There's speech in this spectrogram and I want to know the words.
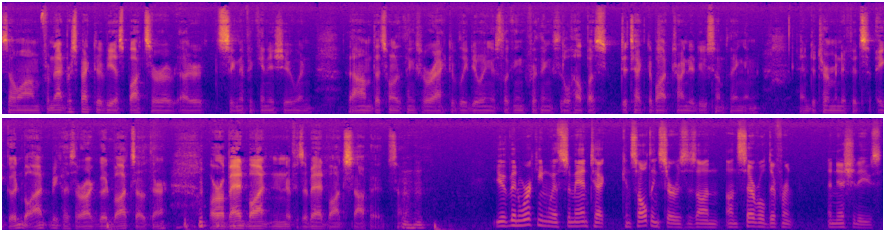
So um, from that perspective, yes, bots are, are a significant issue, and um, that's one of the things we're actively doing is looking for things that'll help us detect a bot trying to do something and and determine if it's a good bot because there are good bots out there, or a bad bot, and if it's a bad bot, stop it. So. Mm-hmm. You've been working with Symantec Consulting Services on on several different initiatives.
